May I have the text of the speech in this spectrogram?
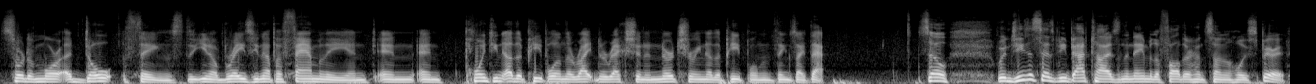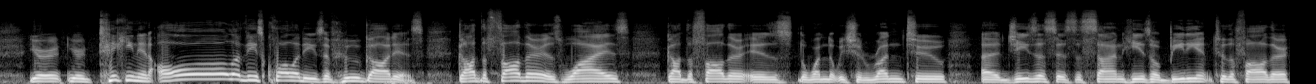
sort of more adult things, you know, raising up a family and, and, and pointing other people in the right direction and nurturing other people and things like that. So, when Jesus says be baptized in the name of the Father and Son and Holy Spirit, you're you're taking in all of these qualities of who God is. God the Father is wise. God the Father is the one that we should run to. Uh, Jesus is the Son. He is obedient to the Father.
